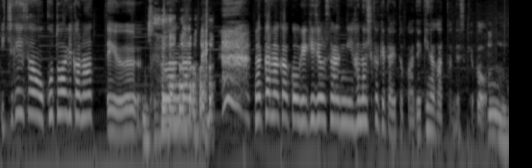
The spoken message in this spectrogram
一元さんお断りかなっていう不安があって なかなかこう劇場さんに話しかけたりとかできなかったんですけどうん。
